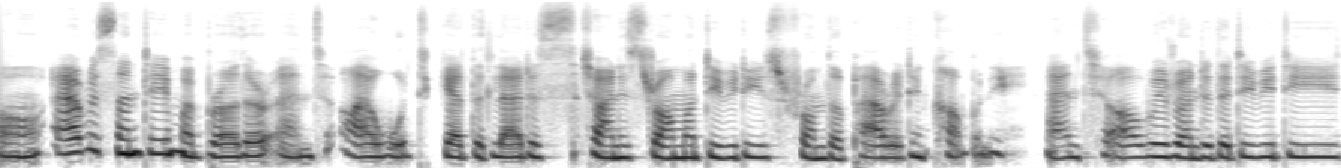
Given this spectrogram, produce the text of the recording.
Uh, every Sunday, my brother and I would get the latest Chinese drama DVDs from the pirating company, and uh, we rented the DVD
